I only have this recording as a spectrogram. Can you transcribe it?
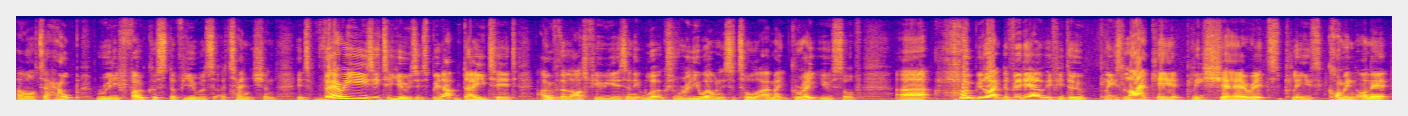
or to help really focus the viewer's attention. It's very easy to use. It's been updated over the last few years and it works really well and it's a tool that I make great use of. Uh, hope you like the video. If you do, please like it, please share it, please comment on it.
